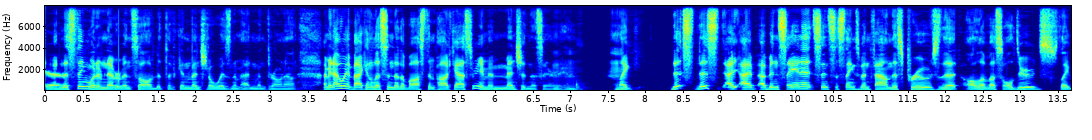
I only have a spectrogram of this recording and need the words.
Yeah, this thing would have never been solved if the conventional wisdom hadn't been thrown out. I mean, I went back and listened to the Boston podcast. We didn't even mention this area. Mm-mm. Hmm. Like this, this I, I've, I've been saying it since this thing's been found. This proves that all of us old dudes, like,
